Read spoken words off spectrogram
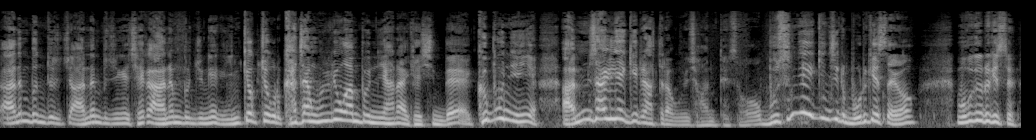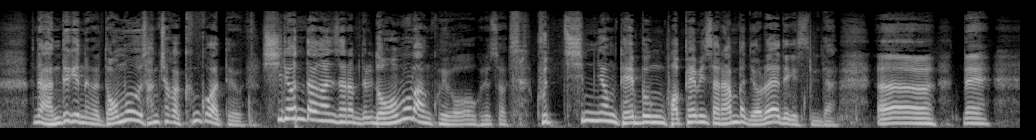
아는 분들 아는 분 중에 제가 아는 분 중에 인격적으로 가장 훌륭한 분이 하나 계신데 그분이 암살 얘기를 하더라고요 저한테서 무슨 얘기인지를 모르겠어요. 모르겠어요. 근데 안 되겠는 거예요. 너무 상처가 큰 것 같아요. 실현당한 사람들 너무 많고요. 그래서 굿 심령 대부흥 법회 미사를 한번 열어야 되겠습니다. 어, 네. 아,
